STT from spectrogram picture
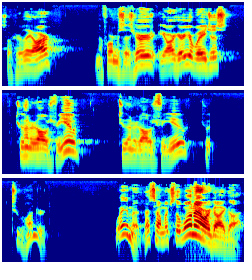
So here they are. And the foreman says, here you are, here are your wages. $200 for you, $200 for you, 200." Wait a minute, that's how much the one hour guy got.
